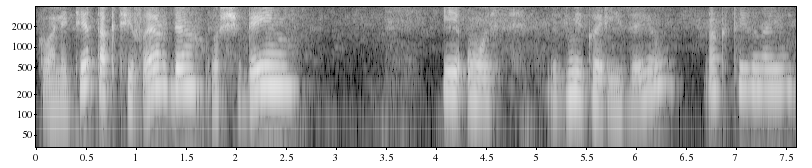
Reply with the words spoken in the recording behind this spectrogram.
Квалітет, актив ерде, орхідеїн. І ось з мікорізою активною.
